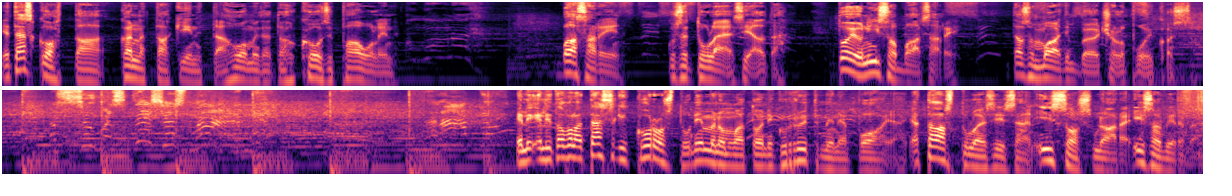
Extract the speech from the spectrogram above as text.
Ja tässä kohtaa kannattaa kiinnittää huomiota tuohon Cozy Powellin basariin, kun se tulee sieltä. Toi on iso basari. Tässä on Martin Birch ollut puikoissa. Eli, eli tavallaan tässäkin korostuu nimenomaan tuo niinku rytminen pohja. Ja taas tulee sisään iso snare, iso virvele.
